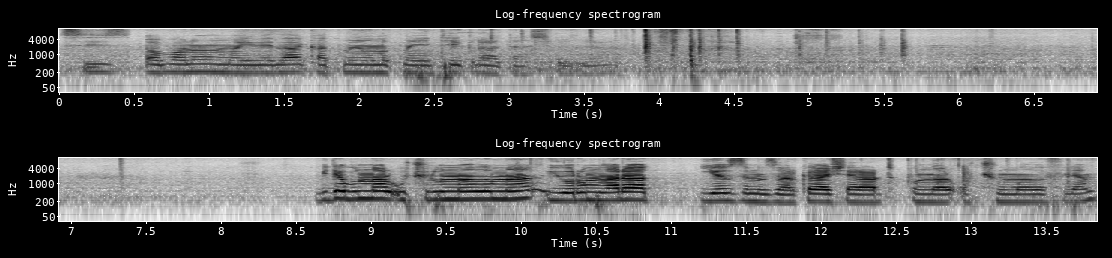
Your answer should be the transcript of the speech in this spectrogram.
Siz abone olmayı ve like atmayı unutmayın tekrardan söylüyorum. Bir de bunlar uçurulmalı mı? Yorumlara yazınız arkadaşlar. Artık bunlar uçurmalı falan.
